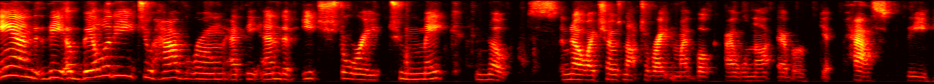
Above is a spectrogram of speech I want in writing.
And the ability to have room at the end of each story to make notes. No, I chose not to write in my book. I will not ever get past the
